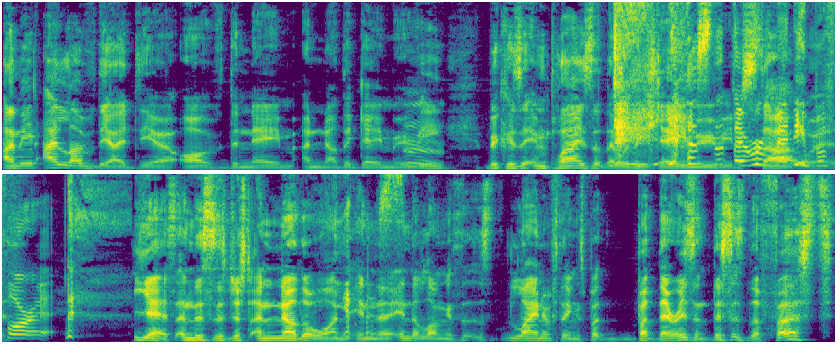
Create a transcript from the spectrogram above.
I mean, I love the idea of the name "Another Gay Movie" because it implies that there was a gay Mm. yes, movie that there to were start many with. before it. Yes, and this is just another one in the in the long line of things, but but there isn't. This is the first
